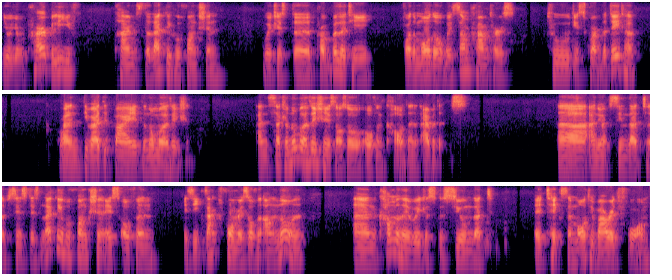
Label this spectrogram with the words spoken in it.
your, your prior belief times the likelihood function, which is the probability for the model with some parameters to describe the data, when divided by the normalization. And such a normalization is also often called an evidence. Uh, and you have seen that uh, since this likelihood function is often, its exact form is often unknown, and commonly we just assume that it takes a multivariate form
